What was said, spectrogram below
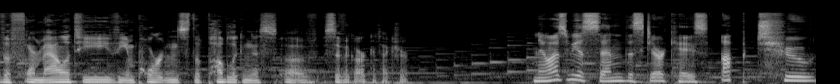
the formality, the importance, the publicness of civic architecture. Now, as we ascend the staircase up to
